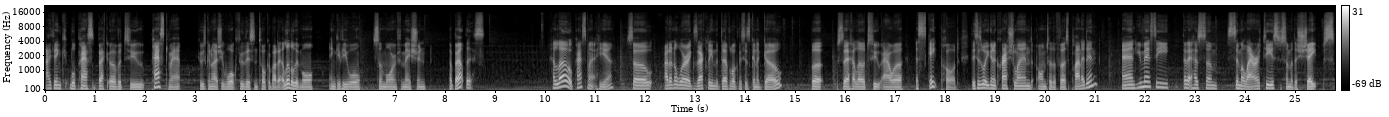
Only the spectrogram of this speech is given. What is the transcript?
I think we'll pass back over to Past Matt, who's going to actually walk through this and talk about it a little bit more and give you all some more information about this. Hello, Past Matt here. So I don't know where exactly in the devlog this is going to go, but say hello to our escape pod. This is what you're going to crash land onto the first planet in, and you may see that it has some similarities to some of the shapes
